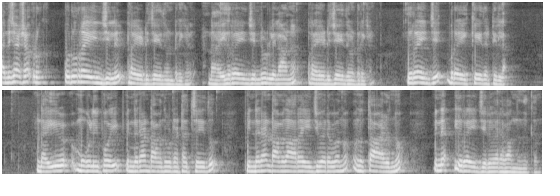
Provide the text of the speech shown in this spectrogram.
അതിനുശേഷം ഒരു ഒരു റേഞ്ചിൽ ട്രേഡ് ചെയ്തുകൊണ്ടിരിക്കുന്നത് ഈ റേഞ്ചിന്റെ ഉള്ളിലാണ് ട്രേഡ് ചെയ്തുകൊണ്ടിരിക്കുന്നത് ഈ റേഞ്ച് ബ്രേക്ക് ചെയ്തിട്ടില്ല. ഉണ്ടായി. മുകളിൽ പോയി പിന്നെ രണ്ടാമത് ഇവിടെ ടച്ച് ചെയ്തു. പിന്നെ രണ്ടാമത് ആ റേഞ്ച് വരെ വന്നു ഒന്ന് താഴ്ന്നു പിന്നെ ഈ റേഞ്ചിൽ വരെ വന്ന് നിൽക്കുന്നു.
